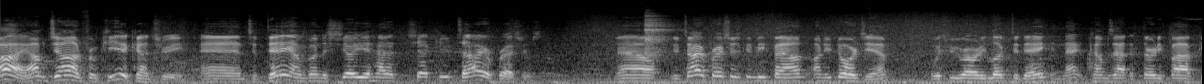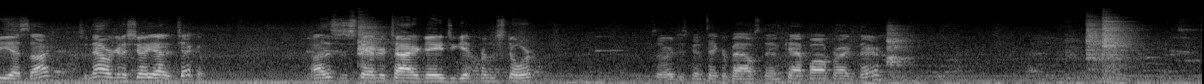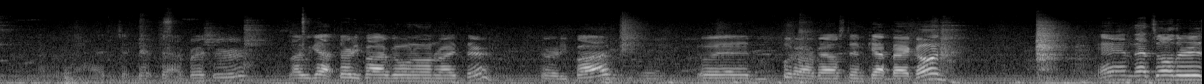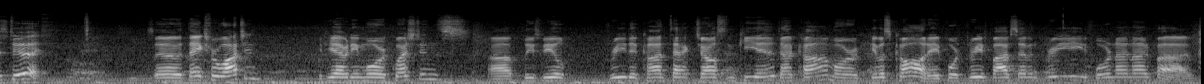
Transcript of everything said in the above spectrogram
Hi, I'm John from Kia Country, and today I'm going to show you how to check your tire pressures. Now, your tire pressures can be found on your door jamb, which we've already looked today, and that comes out to 35 PSI. So now we're going to show you how to check them. Uh, this is a standard tire gauge you get from the store. So we're just going to take our valve stem cap off right there. check that tire pressure. So we got 35 going on right there. 35. Go ahead and put our valve stem cap back on. And that's all there is to it. So thanks for watching. If you have any more questions, uh, please feel free to contact charlestonkia.com or give us a call at 843-573-4995.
